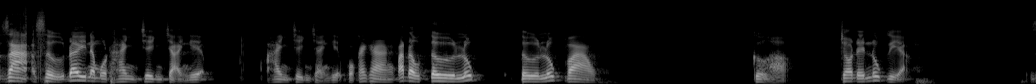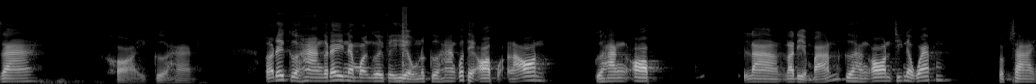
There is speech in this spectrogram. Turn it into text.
giả sử đây là một hành trình trải nghiệm, hành trình trải nghiệm của khách hàng, bắt đầu từ lúc từ lúc vào cửa, cho đến lúc gì ạ? Ra khỏi cửa hàng. Ở đây cửa hàng ở đây là mọi người phải hiểu là cửa hàng có thể off là on. Cửa hàng off là là điểm bán, cửa hàng on chính là web, website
